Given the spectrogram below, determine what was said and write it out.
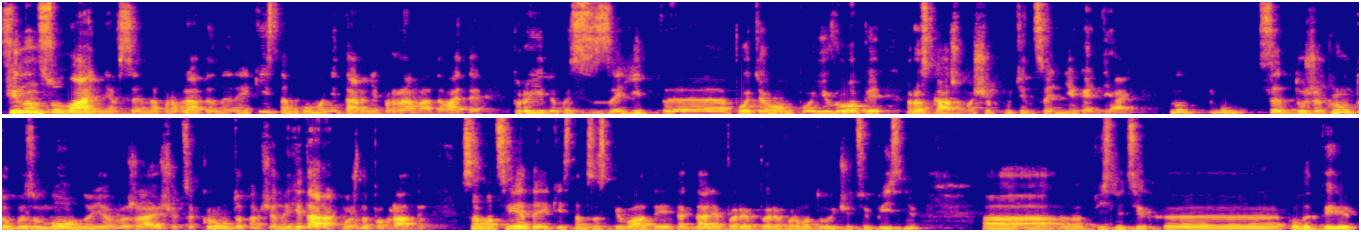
фінансування все направляти не на якісь там гуманітарні програми. А давайте проїдемось загід е, потягом по Європі, розкажемо, що Путін це негодяй. Ну, ну це дуже круто, безумовно. Я вважаю, що це круто. Там ще на гітарах можна пограти, самоцвіти якісь там заспівати і так далі, переформатуючи цю пісню, пісню цих е, колективів.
